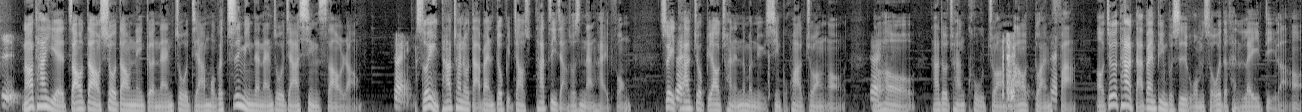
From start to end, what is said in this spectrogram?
是，然后她也遭到受到那个男作家某个知名的男作家性骚扰，对，所以她穿着打扮都比较，她自己讲说是男孩风，所以她就不要穿的那么女性，不化妆哦，然后。她都穿裤装，然后短发。哦，就是她的打扮并不是我们所谓的很 lady 啦哦。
